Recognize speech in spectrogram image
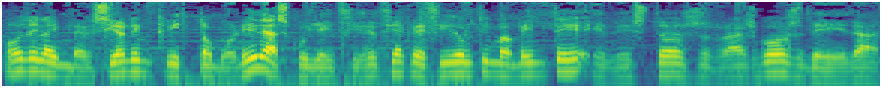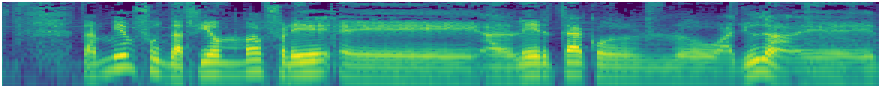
o de la inversión en criptomonedas, cuya incidencia ha crecido últimamente en estos rasgos de edad. También Fundación Mafre eh, alerta con o ayuda en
